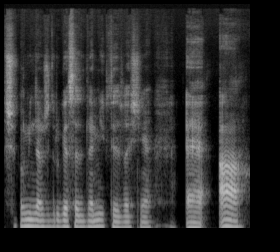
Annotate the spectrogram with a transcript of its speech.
Przypominam, że druga zasada dynamiki to jest właśnie A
